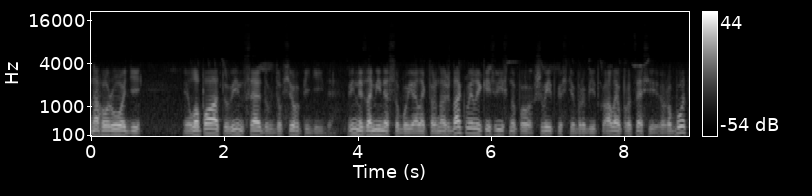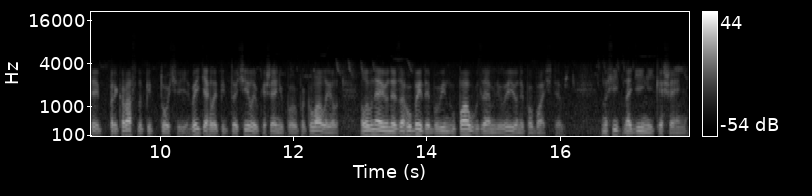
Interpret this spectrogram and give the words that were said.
на городі, лопату, він все до, до всього підійде. Він не замінить собою електронаждак великий, звісно, по швидкості обробітку, але в процесі роботи прекрасно підточує. Витягли, підточили, в кишеню поклали. Головне його не загубити, бо він упав у землю, ви його не побачите вже. Носіть надійній кишені.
